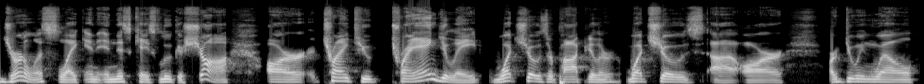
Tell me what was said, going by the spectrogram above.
journalists like in in this case Lucas Shaw are trying to triangulate what shows are popular, what shows uh, are are doing well.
